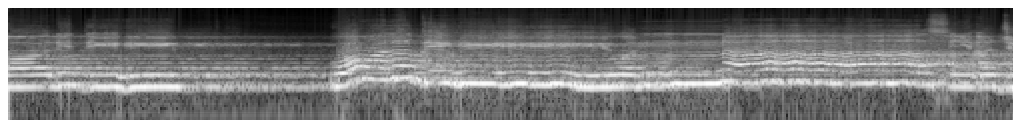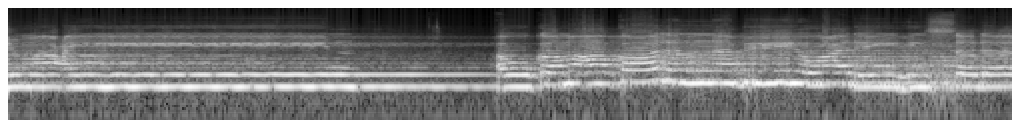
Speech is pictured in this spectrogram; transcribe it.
والده وولده والناس أجمعين. أو كما قال النبي عليه الصلاة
